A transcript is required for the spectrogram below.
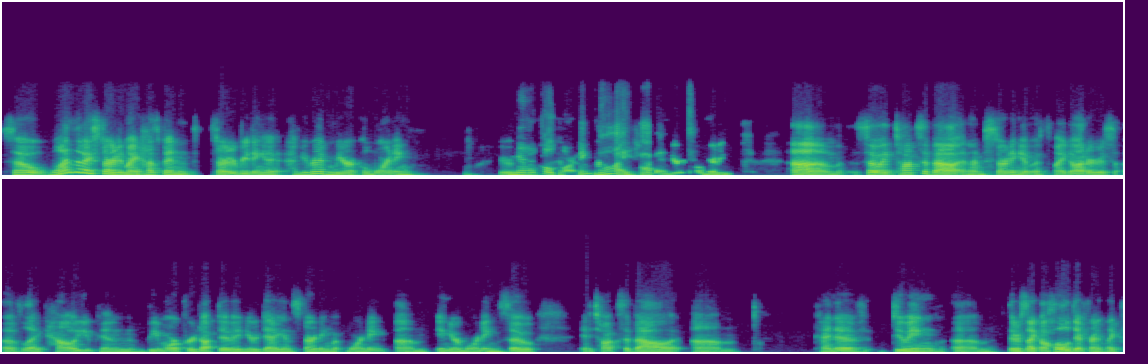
So one that I started, my husband started reading it. Have you read Miracle Morning? Miracle Morning? No, I haven't. Miracle Morning. Um, so it talks about, and I'm starting it with my daughters of like how you can be more productive in your day and starting with morning um, in your morning. So it talks about um, kind of doing. Um, there's like a whole different like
